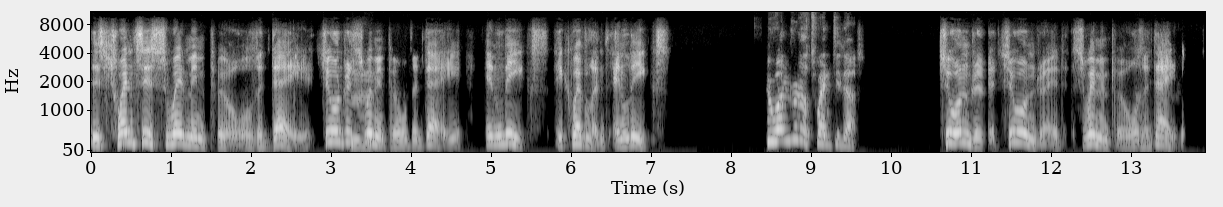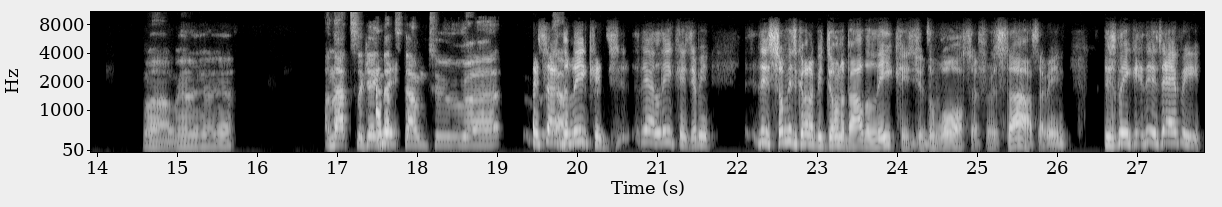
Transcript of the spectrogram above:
there's 20 swimming pools a day, 200 Mhm. swimming pools a day in leaks, equivalent in leaks. 200 or 20, Dad? 200, 200 swimming pools a day. Wow, yeah, yeah, yeah. And that's again, I mean- that's down to uh, It's like Yeah. the leakage. Yeah, leakage. I mean, there's something's got to be done about the leakage of the water for a start. I mean, there's leak. There's every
